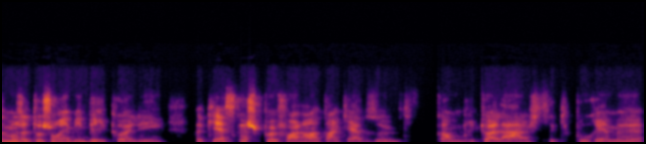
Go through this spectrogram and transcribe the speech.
moi, j'ai toujours aimé bricoler. Qu'est-ce que je peux faire en tant qu'adulte comme bricolage qui pourrait me.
